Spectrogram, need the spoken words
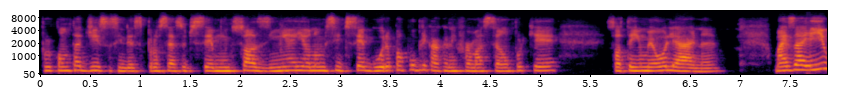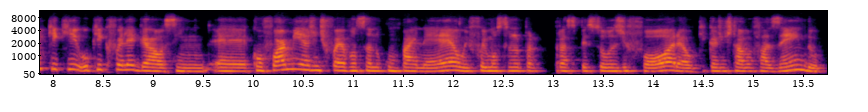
por conta disso, assim, desse processo de ser muito sozinha e eu não me sinto segura para publicar aquela informação, porque só tem o meu olhar, né? Mas aí, o que, que, o que, que foi legal, assim, é, conforme a gente foi avançando com o painel e foi mostrando para as pessoas de fora o que, que a gente estava fazendo,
